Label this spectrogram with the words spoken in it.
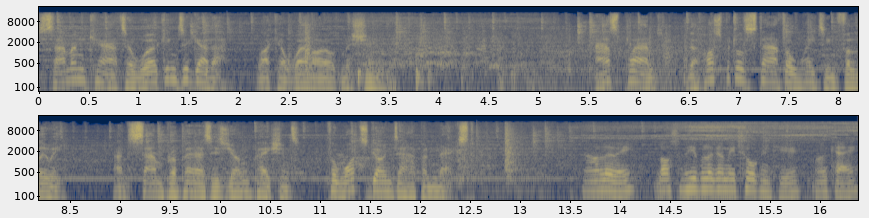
Sam and Kat are working together like a well-oiled machine. As planned, the hospital staff are waiting for Louis, and Sam prepares his young patient for what's going to happen next. Now, Louis, lots of people are going to be talking to you, okay?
